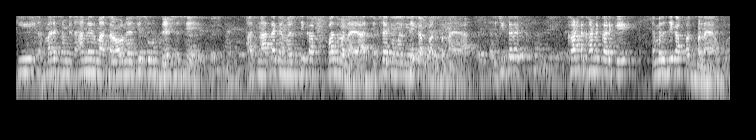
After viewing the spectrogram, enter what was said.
कि हमारे संविधान निर्माताओं ने जिस उद्देश्य से स्नातक एमएलसी का पद बनाया, शिक्षक एमएलसी का पद बनाया, इसी तरह खंड खंड करके एमएलसी का पद बनाया हुआ।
